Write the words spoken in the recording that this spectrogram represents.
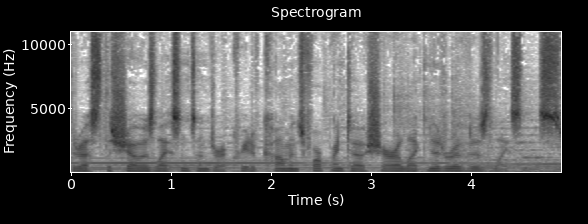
The rest of the show is licensed under a Creative Commons 4.0 share alike no derivatives license.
